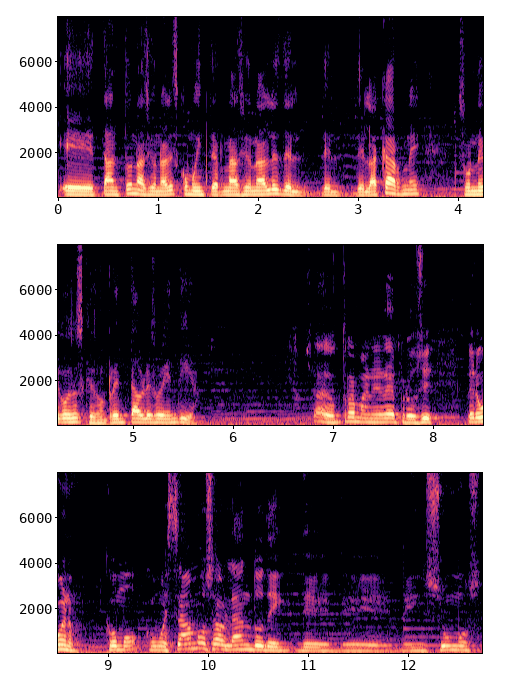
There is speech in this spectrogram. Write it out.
eh, tanto nacionales como internacionales de la carne, son negocios que son rentables hoy en día. O sea, es otra manera de producir. Pero bueno, como, como estábamos hablando de, de insumos,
